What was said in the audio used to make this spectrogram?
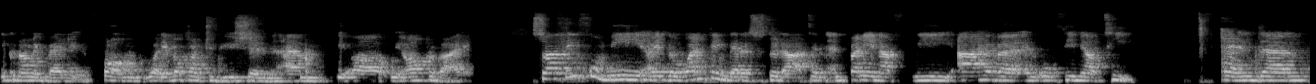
economic value from whatever contribution um, we are we are providing. So I think for me, I mean, the one thing that has stood out, and, and funny enough, we I have a, an all female team, and um,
